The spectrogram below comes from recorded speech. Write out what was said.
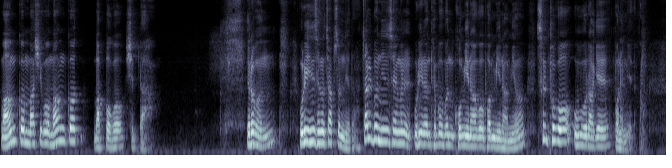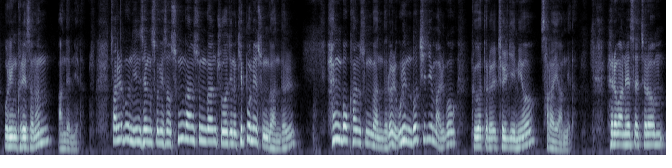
마음껏 마시고 마음껏 맛보고 싶다. 여러분, 우리 인생은 짧습니다. 짧은 인생을 우리는 대부분 고민하고 번민하며 슬프고 우울하게 보냅니다. 우리는 그래서는 안 됩니다. 짧은 인생 속에서 순간순간 주어지는 기쁨의 순간들, 행복한 순간들을 우리는 놓치지 말고 그것들을 즐기며 살아야 합니다. 헤르만 헤세처럼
